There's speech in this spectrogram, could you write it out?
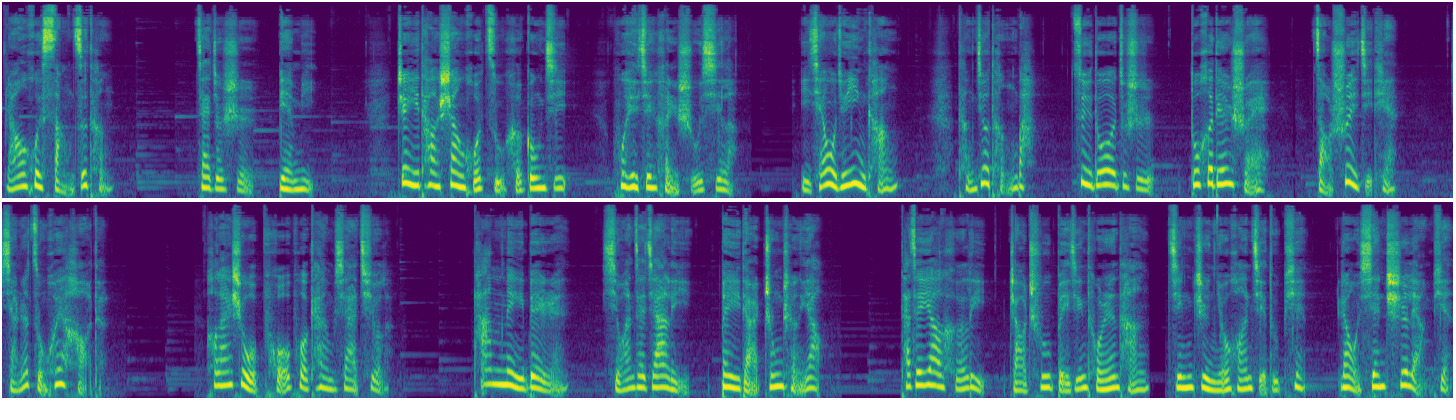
然后会嗓子疼，再就是便秘。这一套上火组合攻击，我已经很熟悉了。以前我就硬扛，疼就疼吧，最多就是多喝点水，早睡几天，想着总会好的。后来是我婆婆看不下去了，他们那一辈人喜欢在家里备一点中成药，她在药盒里找出北京同仁堂精致牛黄解毒片，让我先吃两片。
